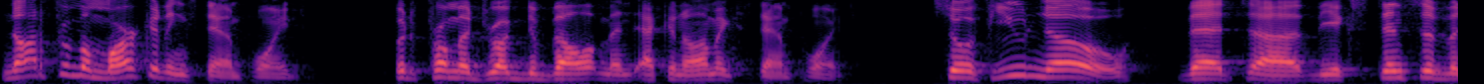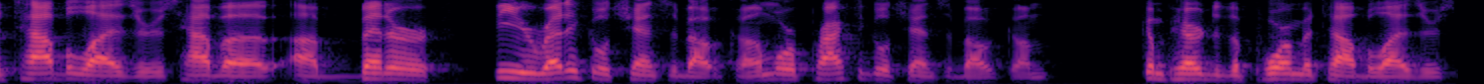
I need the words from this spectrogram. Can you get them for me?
not from a marketing standpoint, but from a drug development economic standpoint. So if you know that uh, the extensive metabolizers have a, a better theoretical chance of outcome or practical chance of outcome compared to the poor metabolizers,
